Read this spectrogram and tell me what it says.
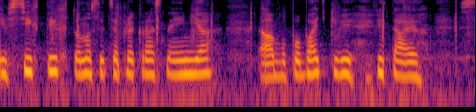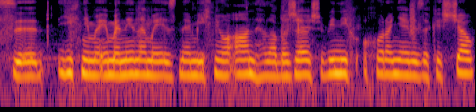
і всіх тих, хто носить це прекрасне ім'я або по батькові вітаю з їхніми іменинами, з днем їхнього ангела. Бажаю, щоб він їх охороняв і захищав.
